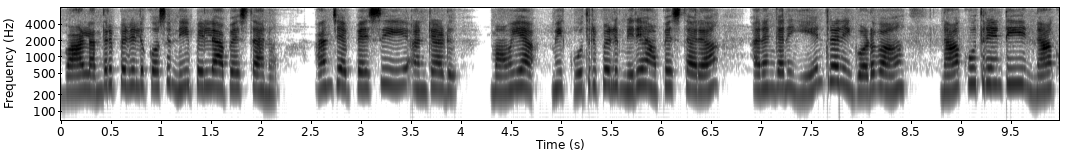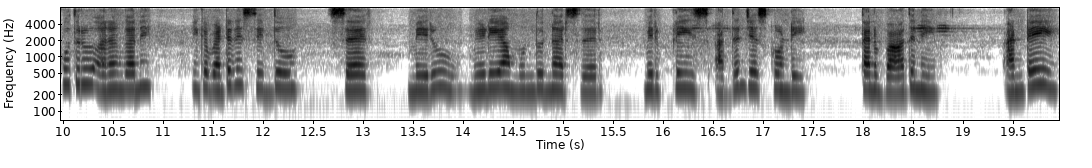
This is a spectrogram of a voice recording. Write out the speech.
వాళ్ళందరి పెళ్ళిళ్ళ కోసం నీ పెళ్ళి ఆపేస్తాను అని చెప్పేసి అంటాడు. మామయ్య మీ కూతురు పెళ్ళి మీరే ఆపేస్తారా? అనగానే ఏంట్రా నీ గొడవ? నా కూతురేంటి? నా కూతురు? అనగానే ఇంకా వెంటనే సిద్ధు సార్ మీరు మీడియా ముందున్నారు సార్. మీరు ప్లీజ్ అర్థం చేసుకోండి. తన బాధని అంటే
